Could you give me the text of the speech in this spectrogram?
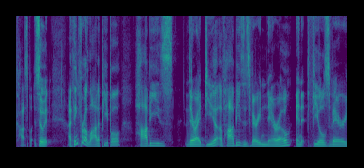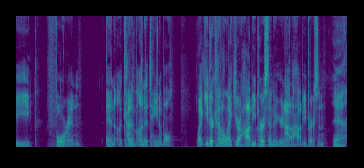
cosplay. So it I think for a lot of people hobbies their idea of hobbies is very narrow and it feels very foreign and uh, kind of unattainable. Like either kind of like you're a hobby person or you're not a hobby person. Yeah.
